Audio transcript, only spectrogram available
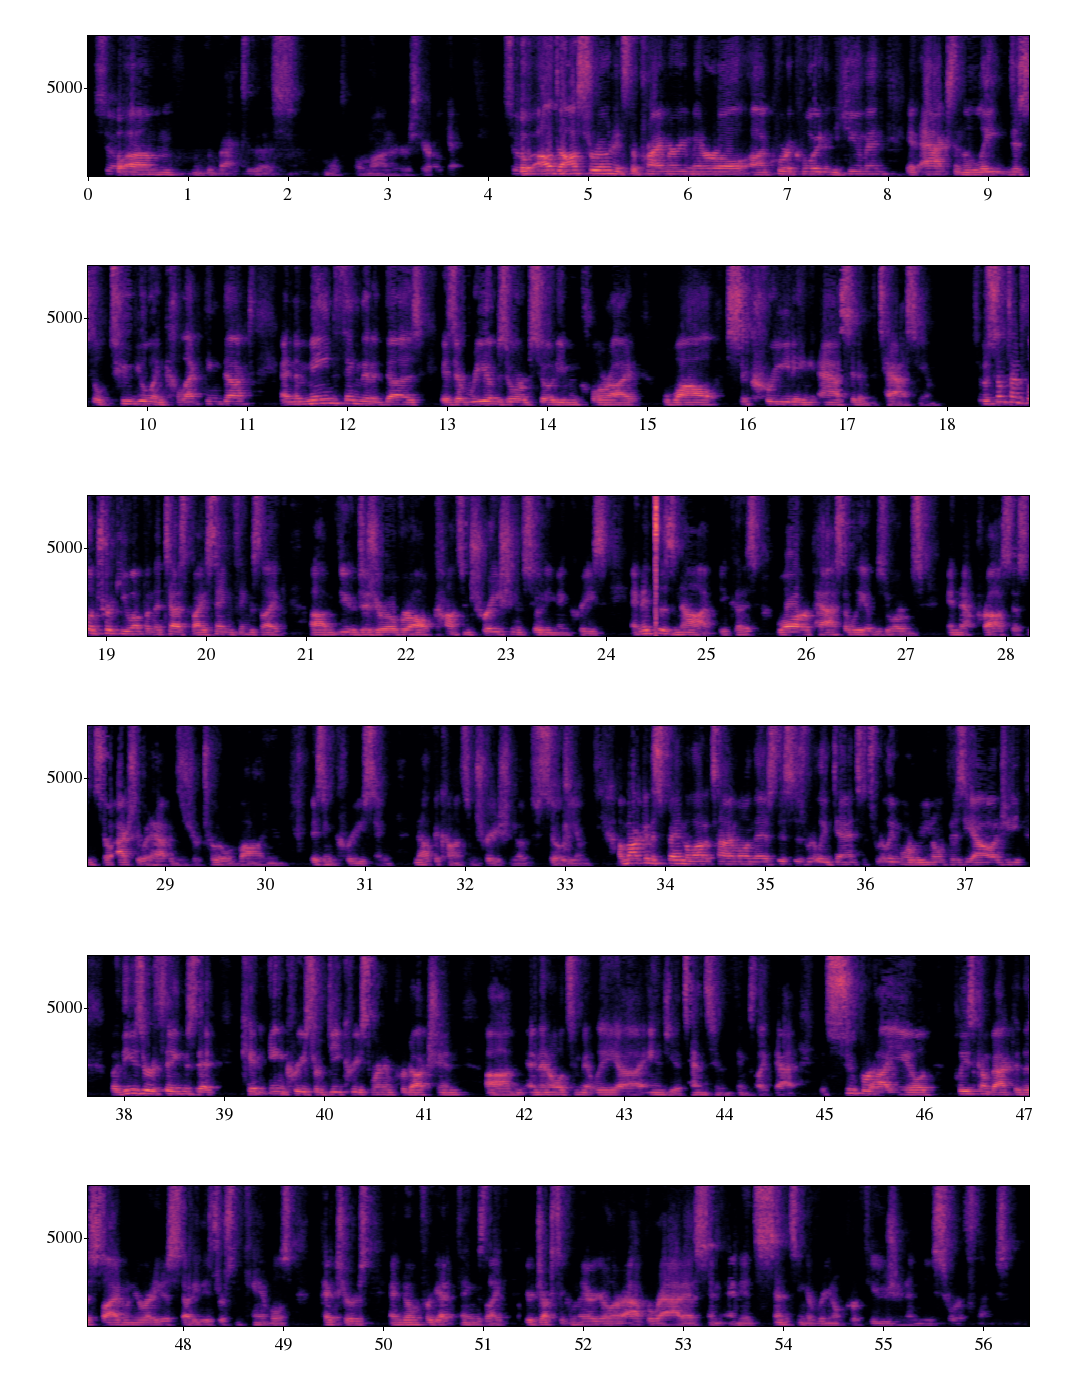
So um, go back to this multiple monitors here. Okay. So aldosterone, it's the primary mineral uh, corticoid in the human. It acts in the late distal tubule and collecting duct. And the main thing that it does is it reabsorbs sodium and chloride while secreting acid and potassium. So sometimes they'll trick you up on the test by saying things like, um, do- does your overall concentration of sodium increase? And it does not because water passively absorbs in that process. And so actually what happens is your total volume is increasing, not the concentration of sodium. I'm not going to spend a lot of time on this. This is really dense. It's really more renal physiology, but these are things that can increase or decrease renin production, um, and then ultimately uh, angiotensin and things like that. It's super high yield. Please come back to this slide when you're ready to study. These are some Campbell's pictures, and don't forget things like your juxtaglomerular apparatus and, and its sensing of renal perfusion and these sort of things.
